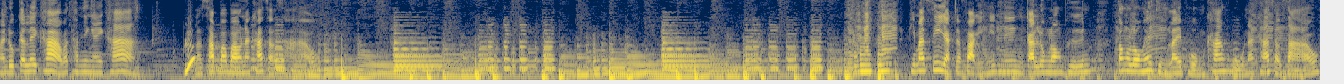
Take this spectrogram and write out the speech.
มาดูกันเลยค่ะว่าทำยังไงค่ะ เราซับเบาๆนะคะสาวๆ พี่มัตซี่อยากจะฝากอีกนิดนึง การลงรองพื้นต้องลงให้ถึงไหล่ผมข้างหูนะคะสาวๆ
